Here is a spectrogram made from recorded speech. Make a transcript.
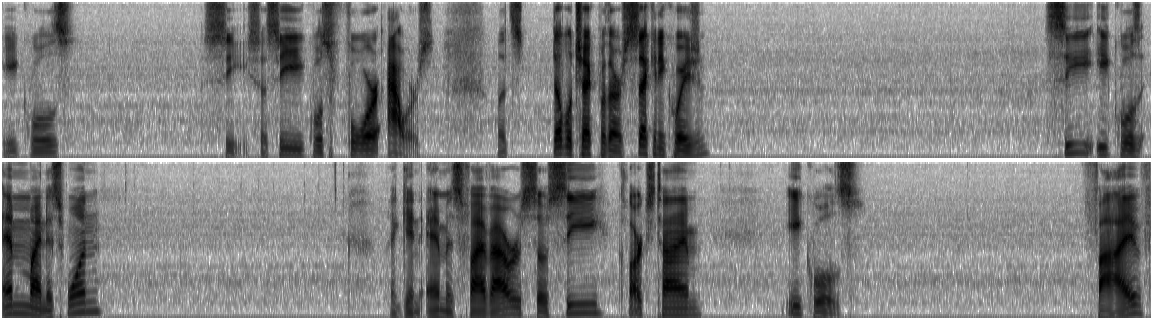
equals C. So C equals 4 hours. Let's double check with our second equation. C equals M minus 1. Again, M is 5 hours, so C, Clark's time, equals 5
